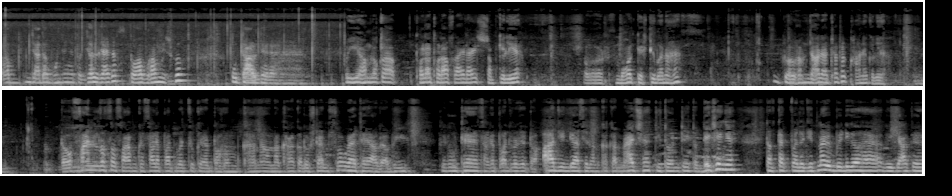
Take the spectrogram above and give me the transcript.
अब ज़्यादा भूंजेंगे तो जल जाएगा। तो अब हम इसको उतार दे रहे हैं। तो ये हम लोग का थोड़ा थोड़ा फ्राइड राइस सबके लिए और बहुत टेस्टी बना है। तो हम जा रहे अच्छा था खाने के लिए। तो फाइनल दोस्तों, शाम के साढ़े पाँच बज चुके हैं तो हम खाना वाना खाकर उस टाइम सो गए थे और अभी फिर उठे हैं साढ़े पाँच बजे। तो आज इंडिया श्रीलंका का मैच है टी ट्वेंटी तो देखेंगे। तब तक पहले जितना भी वीडियो है, अभी जाके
